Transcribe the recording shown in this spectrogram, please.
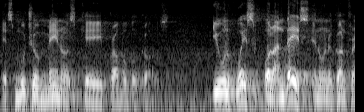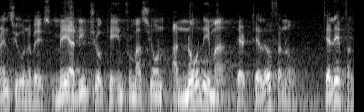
Es mucho menos que probable cause. Y un juez holandés en una conferencia una vez me ha dicho que información anónima per teléfono, teléfono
